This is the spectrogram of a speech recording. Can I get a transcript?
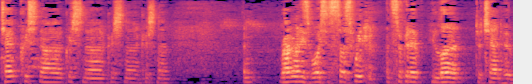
chant Krishna, Krishna, Krishna, Krishna. And Radharani's voice is so sweet, and Sukadev, he learned to chant her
